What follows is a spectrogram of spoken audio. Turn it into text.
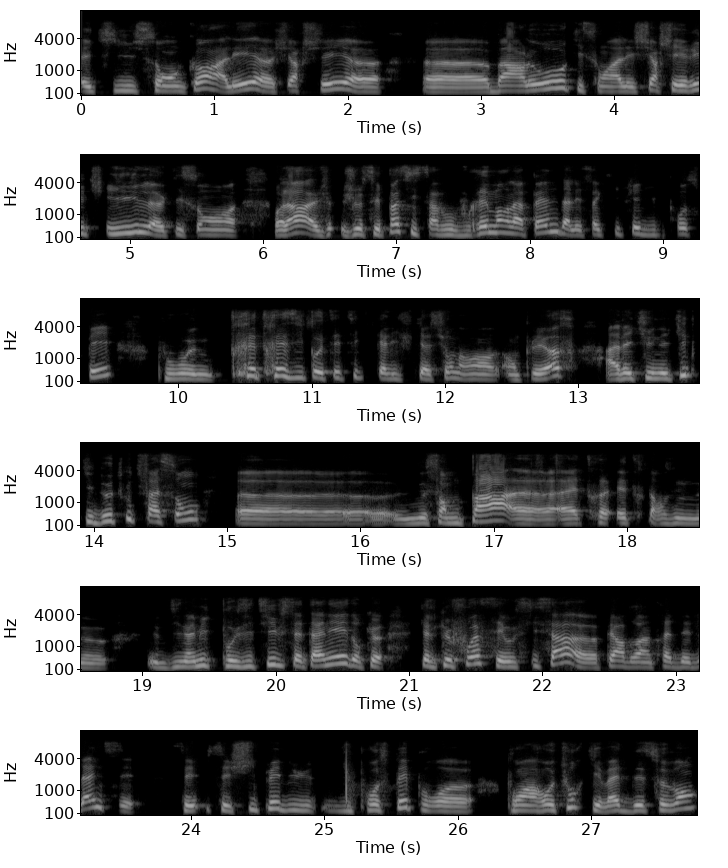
et qui sont encore allés chercher euh, Barlow, qui sont allés chercher Rich Hill, qui sont voilà, je ne sais pas si ça vaut vraiment la peine d'aller sacrifier du prospect pour une très très hypothétique qualification dans, en playoff avec une équipe qui de toute façon euh, ne semble pas euh, être dans une, dynamique positive cette année. Donc quelquefois c'est aussi ça, perdre un trade deadline, c'est c'est chipper du, prospect pour un retour qui va être décevant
